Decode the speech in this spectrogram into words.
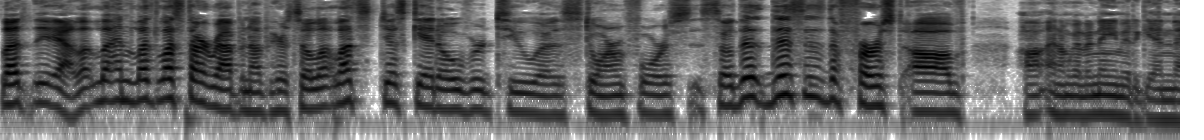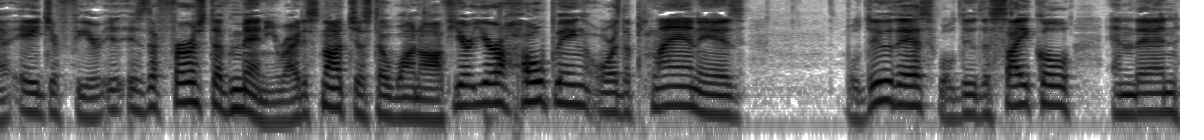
let yeah, let, let, let, let's start wrapping up here. So let, us just get over to uh, Storm Force. So this this is the first of. Uh, and I'm going to name it again. Uh, Age of Fear is, is the first of many, right? It's not just a one-off. You're you're hoping, or the plan is, we'll do this, we'll do the cycle, and then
